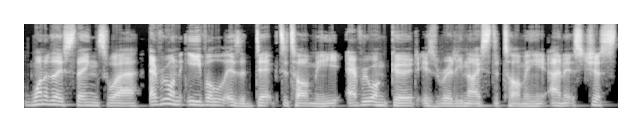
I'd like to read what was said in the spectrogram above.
one of those things where everyone evil is a dick to Tommy, everyone good is really nice to Tommy, and it's just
